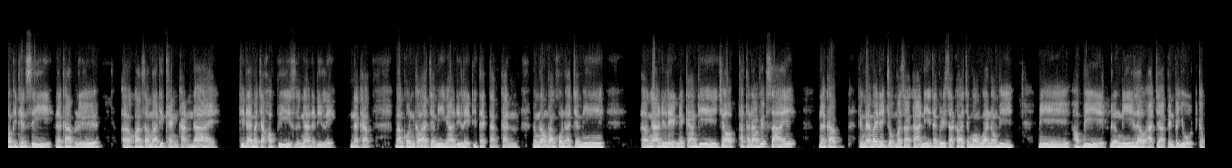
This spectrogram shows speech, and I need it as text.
competency นะครับ หรือความสามารถที่แข่งขันได้ที่ได้มาจากฮ็อบบี้หรืองานอดิเรกนะครับ บางคนเขาอาจจะมีงานอดิเรกที่แตกต่างกัน น้องๆ บางคนอาจจะมีงานอดิเรกในการที่ชอบพัฒนาเว็บไซต์ นะครับ ถึงแม้ไม่ได้จบมาสาขานี้ แต่บริษัทเขาอาจจะมองว่าน้องมีมีฮ็อบบี้เรื่องนี้แล้วอาจจะเป็นประโยชน์กับ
